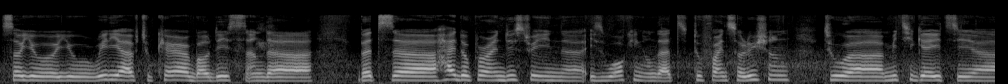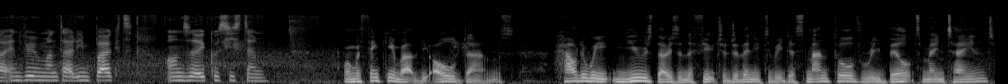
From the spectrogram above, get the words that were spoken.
So you you really have to care about this and uh, but the hydropower industry in, uh, is working on that to find solutions to uh, mitigate the uh, environmental impact on the ecosystem. When we're thinking about the old dams, how do we use those in the future? Do they need to be dismantled, rebuilt, maintained?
